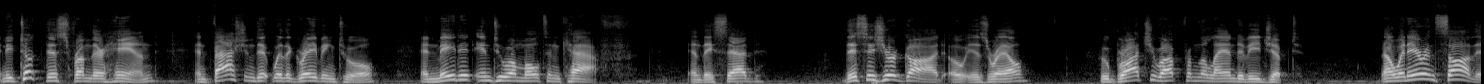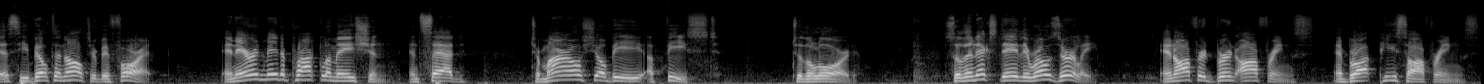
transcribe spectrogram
And he took this from their hand, and fashioned it with a graving tool, and made it into a molten calf. And they said, This is your God, O Israel who brought you up from the land of Egypt. Now, when Aaron saw this, he built an altar before it. And Aaron made a proclamation and said, Tomorrow shall be a feast to the Lord. So the next day they rose early and offered burnt offerings and brought peace offerings.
